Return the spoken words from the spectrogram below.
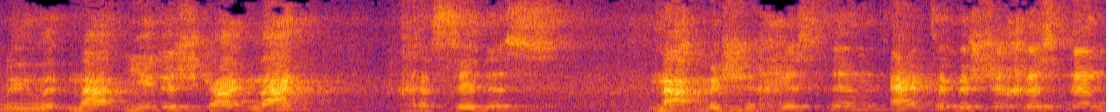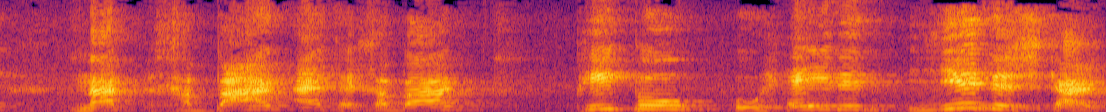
not Yiddishkeit, not Hasidus, not Meshachistin, anti-Meshachistin, not Chabad, anti-Chabad. People who hated Yiddishkeit.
